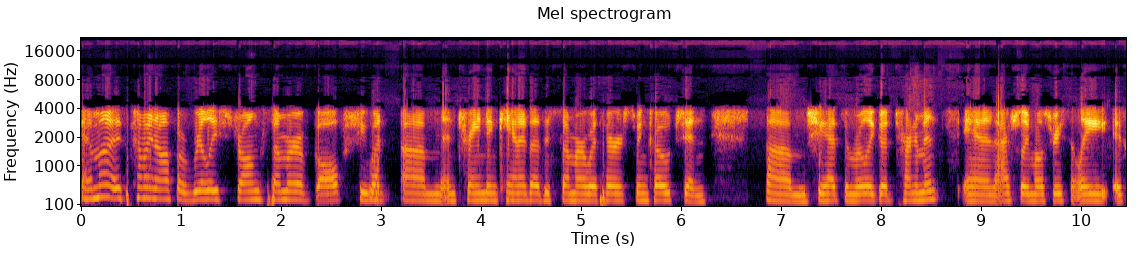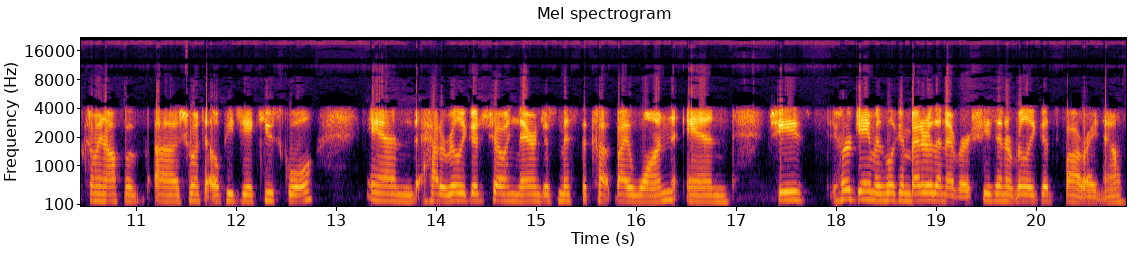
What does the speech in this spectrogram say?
Emma is coming off a really strong summer of golf. She went um, and trained in Canada this summer with her swing coach, and um, she had some really good tournaments. And actually, most recently, is coming off of uh, she went to LPGA Q school and had a really good showing there, and just missed the cut by one. And she's her game is looking better than ever. She's in a really good spot right now.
